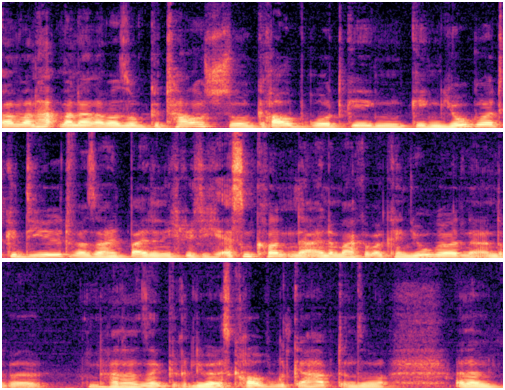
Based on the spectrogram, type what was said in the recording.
irgendwann hat man dann aber so getauscht, so Graubrot gegen, gegen Joghurt gedealt, weil sie halt beide nicht richtig essen konnten. Der eine mag aber kein Joghurt, der andere hat dann lieber das Graubrot gehabt und so. Und, dann,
